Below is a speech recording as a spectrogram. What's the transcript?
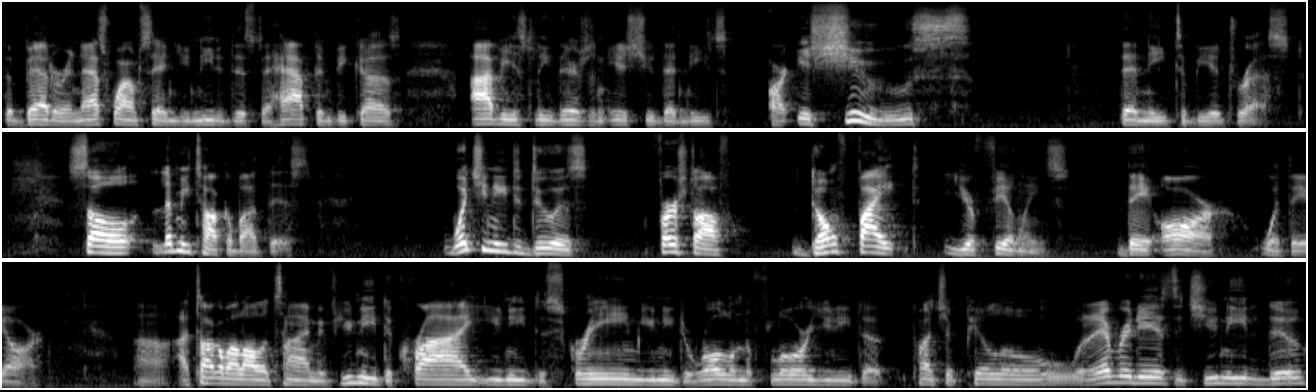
the better. And that's why I'm saying you needed this to happen because obviously there's an issue that needs, or issues that need to be addressed. So let me talk about this. What you need to do is, first off, don't fight your feelings. They are what they are. Uh, I talk about all the time, if you need to cry, you need to scream, you need to roll on the floor, you need to punch a pillow, whatever it is that you need to do,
